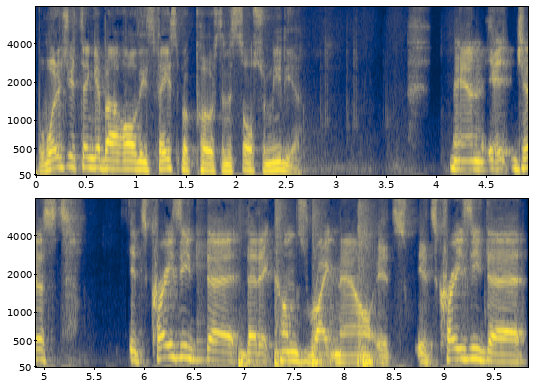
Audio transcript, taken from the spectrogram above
But what did you think about all these Facebook posts and the social media? Man, it just it's crazy that that it comes right now. It's it's crazy that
